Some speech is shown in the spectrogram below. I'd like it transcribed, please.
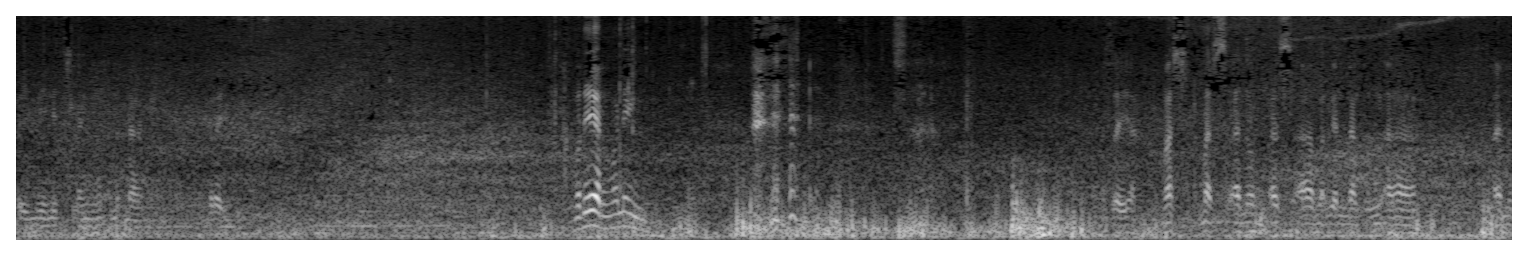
5 minutes lang yung ano namin. Driving. Morning, morning. Masaya. Mas, mas, ano, mas uh, maganda kung uh, ano,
